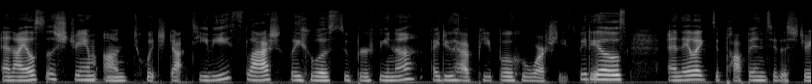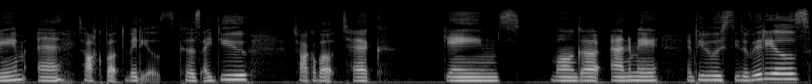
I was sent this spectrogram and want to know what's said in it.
And I also stream on twitch.tv slash Superfina. I do have people who watch these videos and they like to pop into the stream and talk about the videos because I do talk about tech, games, manga, anime, and people who see the videos,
